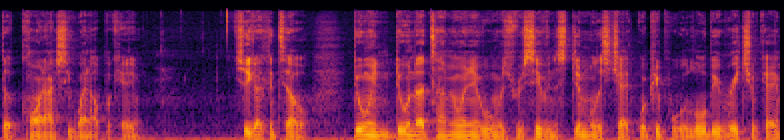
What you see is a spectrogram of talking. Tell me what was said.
the coin actually went up. Okay. So you guys can tell during during that time when everyone was receiving a stimulus check where people were a little bit rich, okay?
